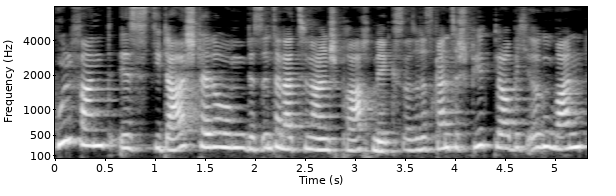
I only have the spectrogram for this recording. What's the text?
cool fand, ist die Darstellung des internationalen Sprachmix. Also das Ganze spielt, glaube ich, irgendwann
